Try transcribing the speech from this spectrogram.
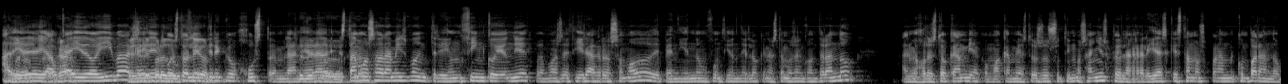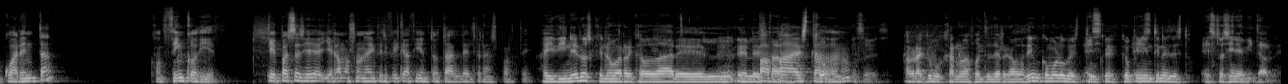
A día Bueno, de hoy ha caído IVA, ha es caído impuesto eléctrico, justo. En plan, Es estamos ahora mismo entre un 5 y un 10, podemos decir a grosso modo, dependiendo en función de lo que nos estemos encontrando. A lo mejor esto cambia, como ha cambiado estos dos últimos años, pero la realidad es que estamos paran- comparando 40 con 5 o 10. ¿Qué pasa si llegamos a una electrificación total del transporte? Hay dineros que no va a recaudar el, el Papá Estado. Estado, ¿no? Eso es. Habrá que buscar nuevas fuentes de recaudación. ¿Cómo lo ves tú? Es- ¿Qué, qué opinión es- tienes de esto? Esto es inevitable.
